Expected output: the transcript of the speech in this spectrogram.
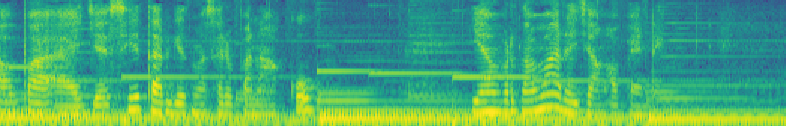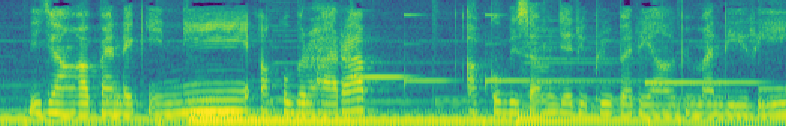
apa aja sih target masa depan aku? Yang pertama ada jangka pendek. Di jangka pendek ini, aku berharap aku bisa menjadi pribadi yang lebih mandiri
